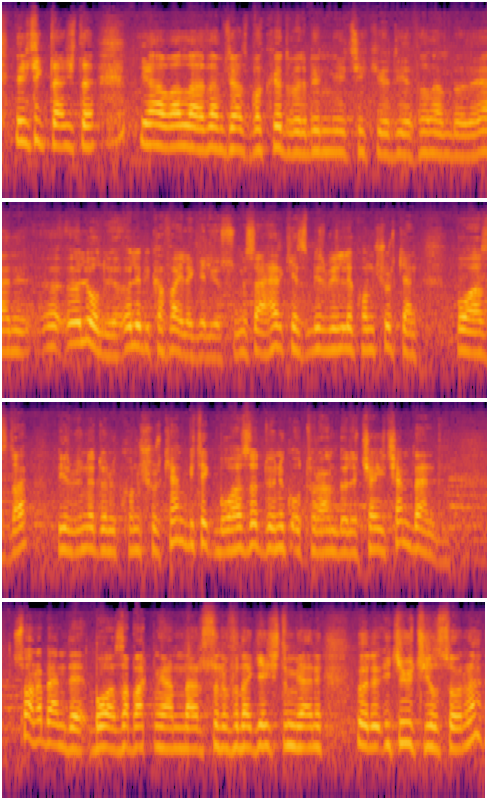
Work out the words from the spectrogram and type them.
Beşiktaş'ta ya vallahi adamcağız bakıyordu böyle beni niye çekiyor diye falan böyle. Yani öyle oluyor. Öyle bir kafayla geliyorsun. Mesela herkes birbiriyle konuşurken Boğaz'da birbirine dönük konuşurken bir tek Boğaz'a dönük oturan böyle çay içen bendim. Sonra ben de Boğaz'a bakmayanlar sınıfına geçtim yani böyle 2-3 yıl sonra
